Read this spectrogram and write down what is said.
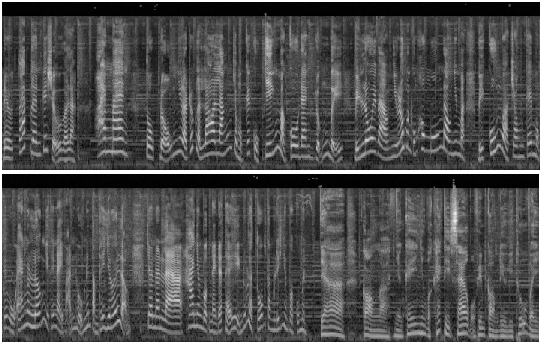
đều toát lên cái sự gọi là hoang mang tột độ cũng như là rất là lo lắng cho một cái cuộc chiến mà cô đang chuẩn bị bị lôi vào nhiều lúc mình cũng không muốn đâu nhưng mà bị cuốn vào trong cái một cái vụ án nó lớn như thế này và ảnh hưởng đến tầm thế giới lận cho nên là hai nhân vật này đã thể hiện rất là tốt tâm lý nhân vật của mình Dạ, còn à, những cái nhân vật khác thì sao? Bộ phim còn điều gì thú vị?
